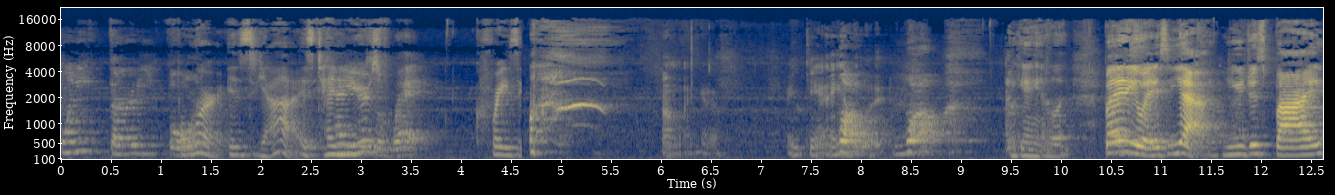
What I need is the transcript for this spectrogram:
2034 Four is yeah, is 10, years, years away crazy. oh my god i can't handle it whoa. I can't handle it. But anyways, yeah, you just buy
